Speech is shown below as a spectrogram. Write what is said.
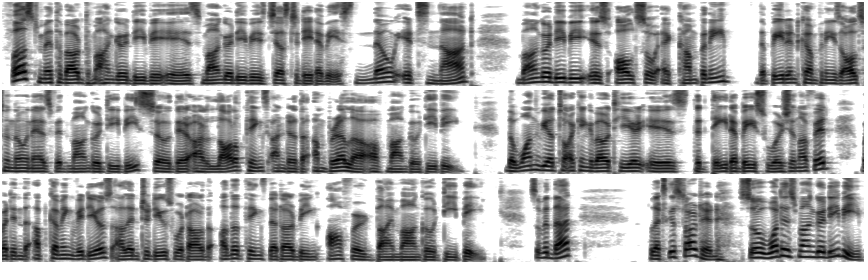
First myth about the MongoDB is MongoDB is just a database. No, it's not. MongoDB is also a company. The parent company is also known as with MongoDB, so there are a lot of things under the umbrella of MongoDB. The one we are talking about here is the database version of it, but in the upcoming videos, I'll introduce what are the other things that are being offered by MongoDB. So with that, Let's get started. So what is MongoDB?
